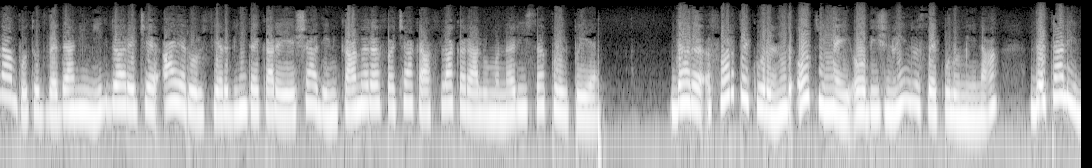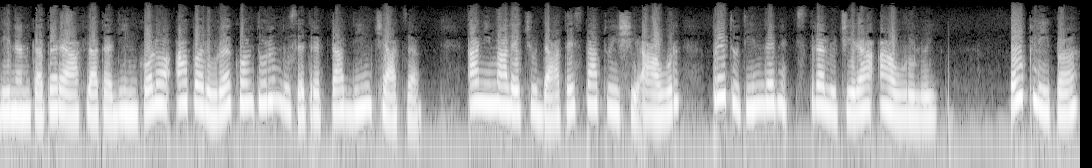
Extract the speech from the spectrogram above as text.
n-am putut vedea nimic, deoarece aerul fierbinte care ieșea din cameră făcea ca flacăra lumânării să pâlpâie. Dar foarte curând, ochii mei, obișnuindu-se cu lumina, Detalii din încăperea aflată dincolo apărură conturându-se treptat din ceață. Animale ciudate, statui și aur, pretutindeni strălucirea aurului. O clipă,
